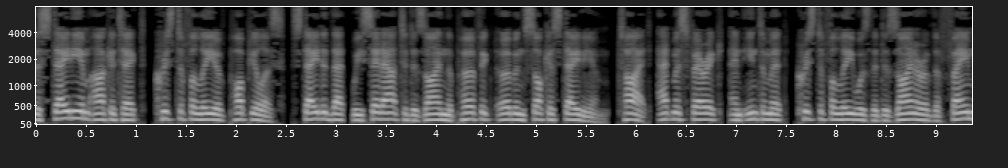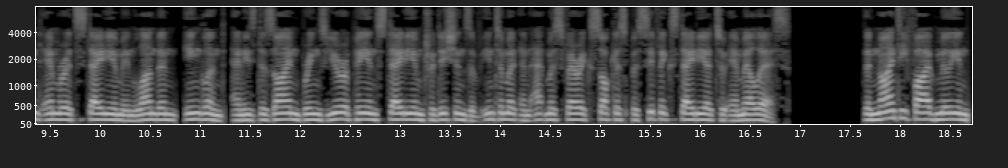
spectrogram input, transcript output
The stadium architect, Christopher Lee of Populous, stated that, We set out to design the perfect urban soccer stadium, tight, atmospheric, and intimate. Christopher Lee was the designer of the famed Emirates Stadium in London, England, and his design brings European stadium traditions of intimate and atmospheric soccer-specific stadia to MLS. The $95 million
